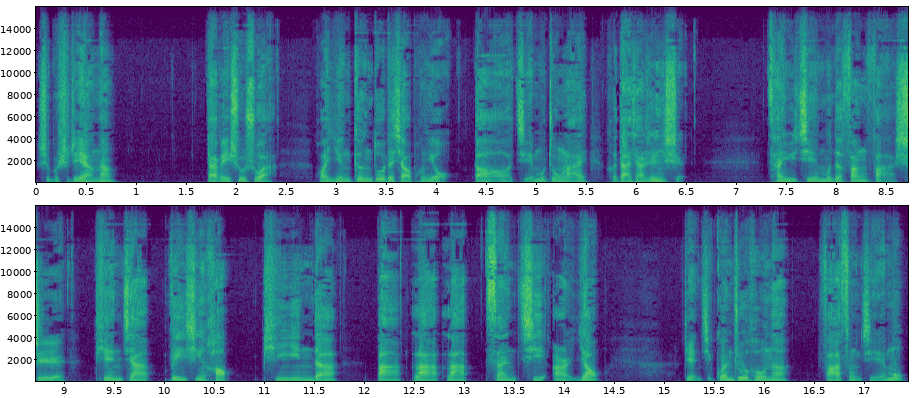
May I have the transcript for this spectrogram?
是不是这样呢？大伟叔叔啊，欢迎更多的小朋友到节目中来和大家认识。参与节目的方法是添加微信号拼音的。巴拉拉三七二幺，点击关注后呢，发送节目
